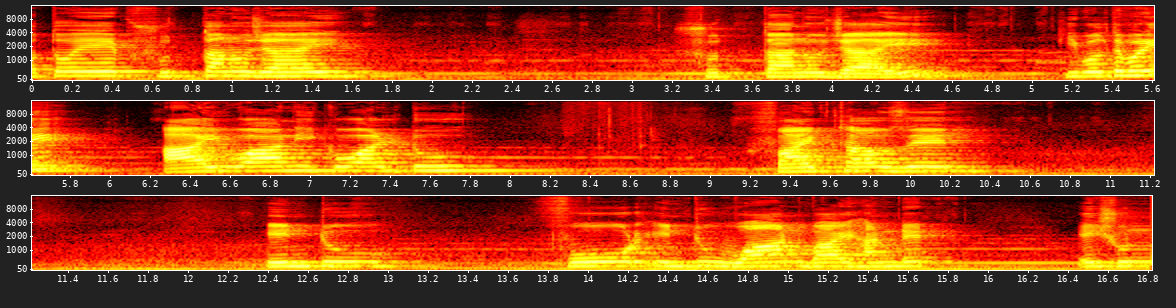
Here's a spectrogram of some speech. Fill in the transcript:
অতএব সূত্রানুযায়ী সূত্রানুযায়ী কি বলতে পারি? I one equal to five thousand into four into one by hundred এই শূন্য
